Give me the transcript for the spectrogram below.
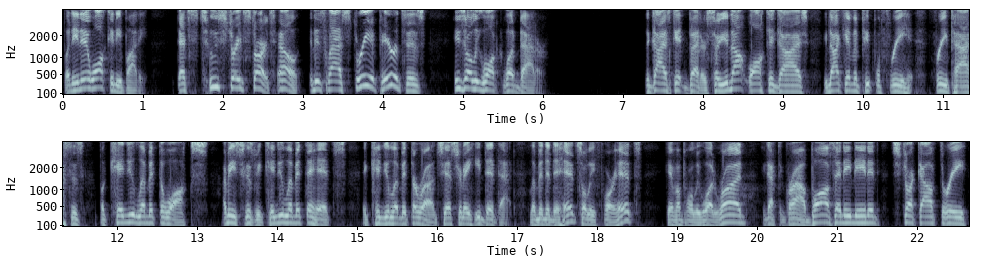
but he didn't walk anybody. That's two straight starts. Hell, in his last three appearances, he's only walked one batter. The guy's getting better. So you're not walking guys, you're not giving people free free passes, but can you limit the walks? I mean, excuse me, can you limit the hits and can you limit the runs? Yesterday he did that. Limited the hits, only four hits, gave up only one run. He got the ground balls that he needed, struck out three,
